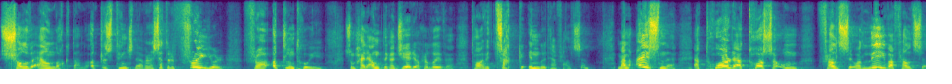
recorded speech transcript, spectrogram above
sjálv av noktan, og öllus tingsne av vera setter frujur fra öllum tui som heile andre kan gjere okra løyve, ta vi trakke inn i den fralse. Men eisne er tåre at tåsa om fralse og at liva fralse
